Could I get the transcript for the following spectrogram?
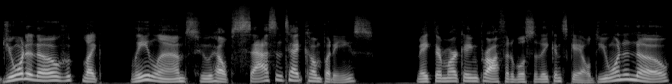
Do you want to know, who, like, Lean Labs, who helps SaaS and tech companies make their marketing profitable so they can scale. Do you want to know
